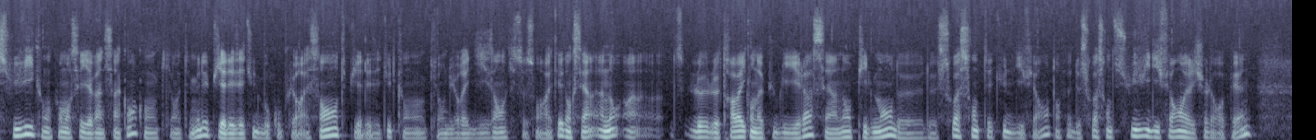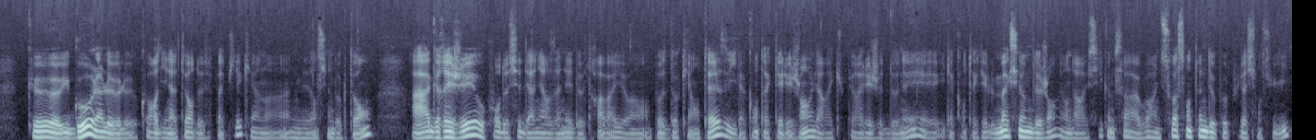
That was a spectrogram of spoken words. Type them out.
suivis qui ont commencé il y a 25 ans, qui ont, été menés, puis il y a des études beaucoup plus récentes, puis il y a des études qui ont, duré 10 ans, qui se sont arrêtées. Donc, c'est un, an- un- le, le travail qu'on a publié là, c'est un empilement de, de 60 études différentes, en fait, de 60 suivis différents à l'échelle européenne, que Hugo, le, coordinateur de ce papier, qui est un, de mes anciens doctorants, a agrégé au cours de ces dernières années de travail en postdoc et en thèse. Il a contacté les gens, il a récupéré les jeux de données, et il a contacté le maximum de gens, et on a réussi comme ça à avoir une soixantaine de populations suivies,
